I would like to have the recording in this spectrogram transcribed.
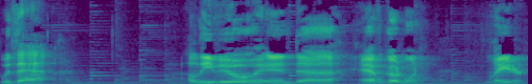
With that, I'll leave you and uh, have a good one. Later.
